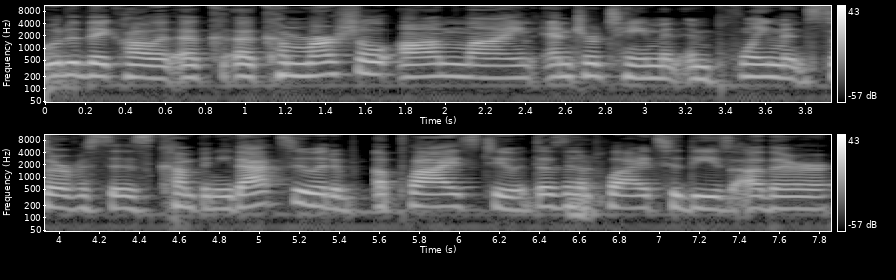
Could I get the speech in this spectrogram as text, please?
what do they call it? A, a commercial online entertainment employment services company. That's who it applies to. It doesn't apply to these other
